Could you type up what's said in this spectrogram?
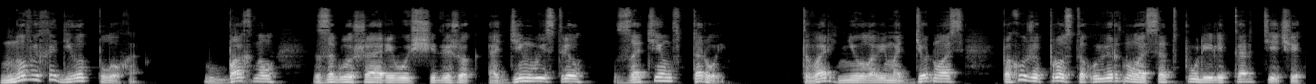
но выходило плохо. Бахнул, заглушая ревущий движок, один выстрел, затем второй. Тварь неуловимо дернулась, похоже, просто увернулась от пули или картечи,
